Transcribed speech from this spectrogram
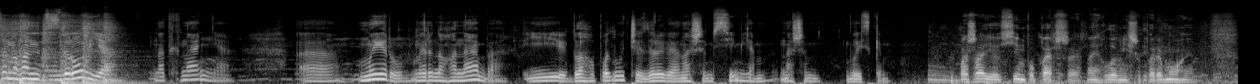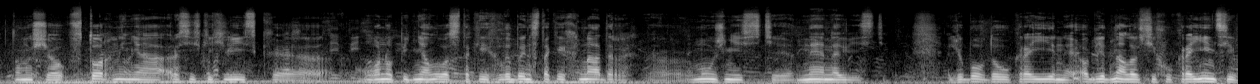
саме головне здоров'я, натхнення, е, миру, мирного неба і благополуччя, здоров'я нашим сім'ям, нашим близьким. Бажаю всім, по-перше, найголовніше перемоги, тому що вторгнення російських військ е, воно підняло з таких глибин, з таких надр, е, мужність, ненависть. любов до України об'єднала всіх українців,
